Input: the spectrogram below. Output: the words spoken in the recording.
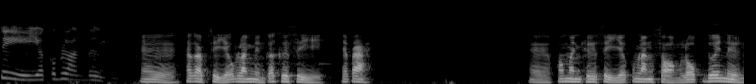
สี่ยกกำลังหนึ่งเออเท่ากับสี่ยกกำลังหนึ่งก็คือสี่ใช่ป่ะเออเพราะมันคือสี่ยกกำลังสองลบด้วยหนึ่ง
